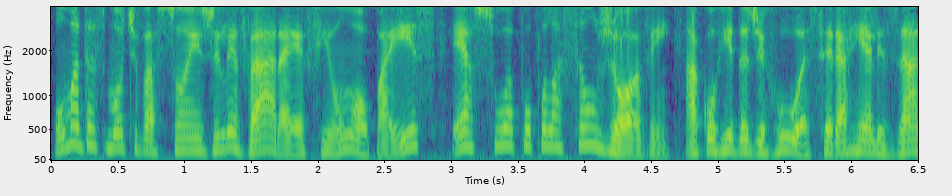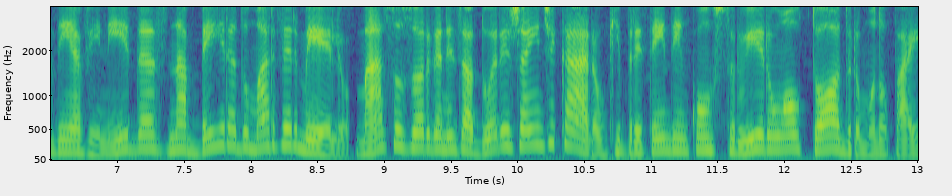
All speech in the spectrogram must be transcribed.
uma das motivações de levar a F1 ao país é a sua população jovem. A corrida de rua será realizada em avenidas na beira do Mar Vermelho, mas os organizadores já indicaram que pretendem construir um autódromo no país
